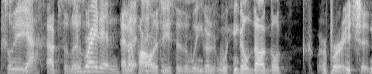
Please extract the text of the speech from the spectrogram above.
please, yeah, absolutely. right in. And but- apologies to the Wingle Wingledungle Corporation.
